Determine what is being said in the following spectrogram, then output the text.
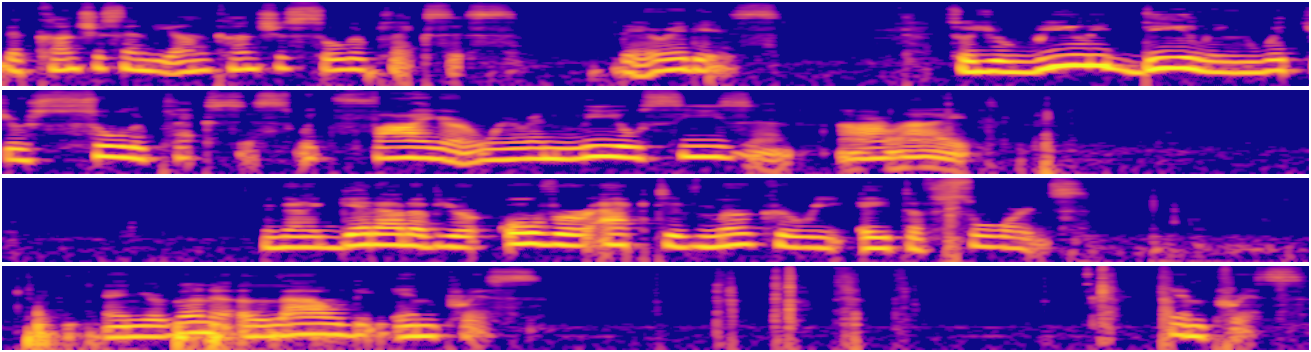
the conscious and the unconscious solar plexus. There it is. So you're really dealing with your solar plexus, with fire. We're in Leo season. All right. You're going to get out of your overactive Mercury, Eight of Swords. And you're going to allow the Empress. Empress.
